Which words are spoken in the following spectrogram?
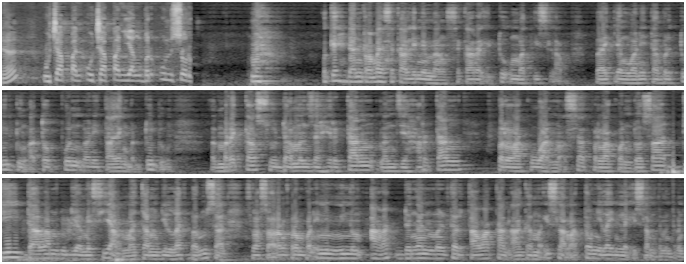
Ya? Ucapan-ucapan yang berunsur Nah, okey dan ramai sekali memang sekarang itu umat Islam, baik yang wanita bertudung ataupun wanita yang bertudung, eh, mereka sudah menzahirkan, menziharkan perlakuan maksiat, perlakuan dosa di dalam dunia mesial macam di live barusan. Salah seorang perempuan ini minum arak dengan mentertawakan agama Islam atau nilai-nilai Islam teman-teman.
